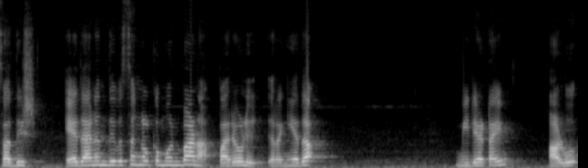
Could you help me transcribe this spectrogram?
സതീഷ്. ഏതാനും ദിവസങ്ങൾക്ക് മുൻപാണ് പരോളിൽ ഇറങ്ങിയത്. Media time Aloor.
